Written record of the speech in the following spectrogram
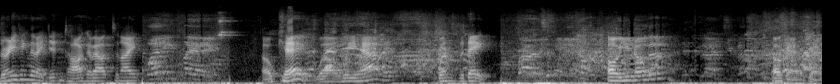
there anything that I didn't talk about tonight? Wedding planning. Okay, well, we have it. When's the date? Oh, you know them? Okay, okay.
